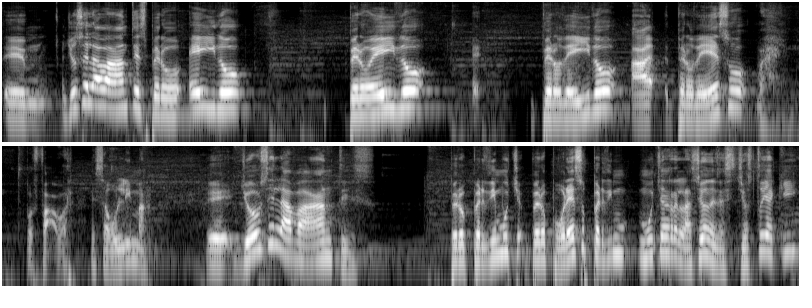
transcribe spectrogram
Eh, yo se lava antes, pero he ido. Pero he ido. Pero de ido a. Pero de eso. por favor, Saúl Lima. Eh, yo se lava antes. Pero perdí mucho. Pero por eso perdí mu- muchas relaciones. Yo estoy aquí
